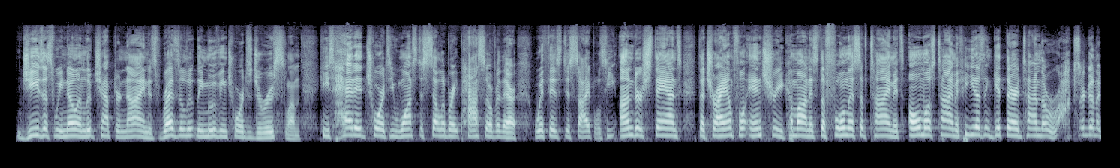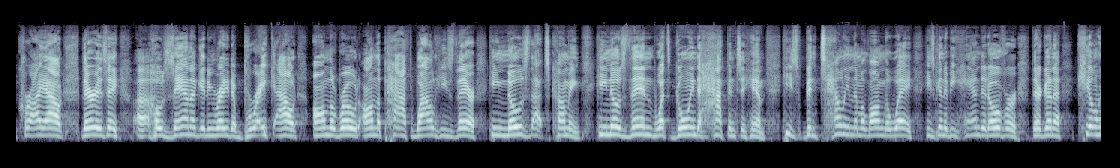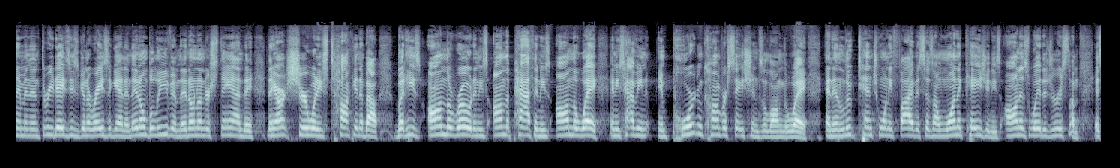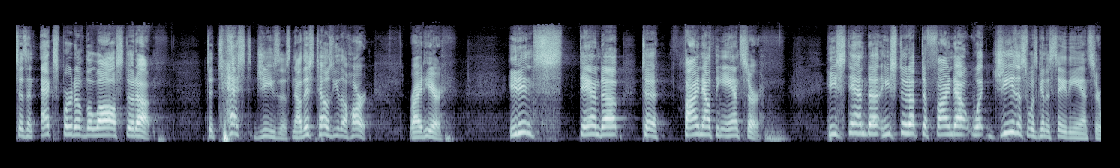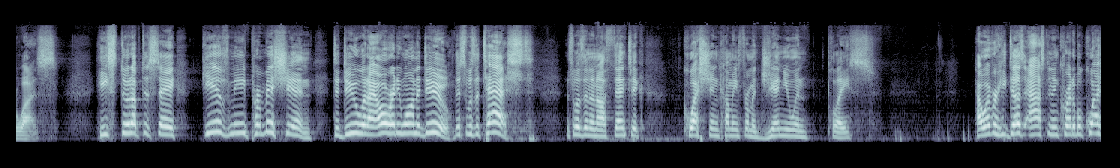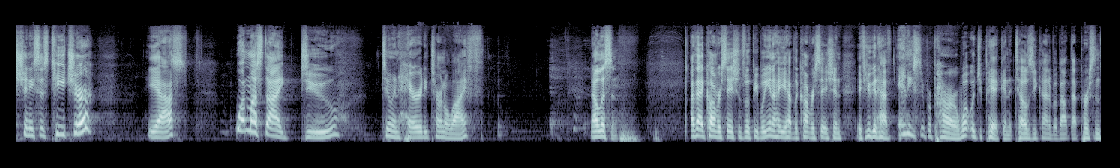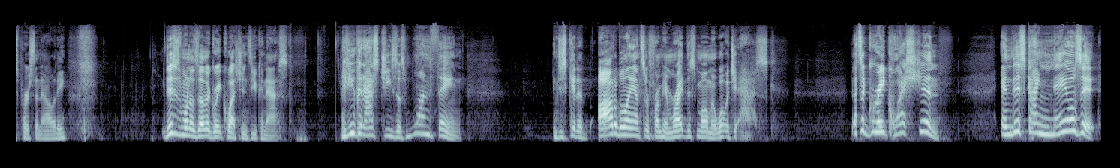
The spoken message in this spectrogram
Jesus, we know in Luke chapter 9, is resolutely moving towards Jerusalem. He's headed towards, he wants to celebrate Passover there with his disciples. He understands the triumphal entry. Come on, it's the fullness of time. It's almost time. If he doesn't get there in time, the rocks are going to cry out. There is a uh, Hosanna getting ready to break out on the road, on the path while he's there. He knows that's coming. He knows then what's going to happen to him. He's been telling them along the way he's going to be handed over. They're going to kill him, and in three days he's going to to raise again. And they don't believe him. They don't understand. They, they aren't sure what he's talking about. But he's on the road and he's on the path and he's on the way and he's having important conversations along the way. And in Luke 10 25, it says, on one occasion, he's on his way to Jerusalem. It says, an expert of the law stood up to test Jesus. Now, this tells you the heart right here. He didn't stand up to find out the answer. He, stand up, he stood up to find out what Jesus was going to say the answer was. He stood up to say, Give me permission to do what I already want to do. This was a test. This wasn't an authentic question coming from a genuine place. However, he does ask an incredible question. He says, Teacher, he asks, What must I do to inherit eternal life? Now, listen, I've had conversations with people. You know how you have the conversation, if you could have any superpower, what would you pick? And it tells you kind of about that person's personality. This is one of those other great questions you can ask. If you could ask Jesus one thing and just get an audible answer from him right this moment, what would you ask? That's a great question. And this guy nails it.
